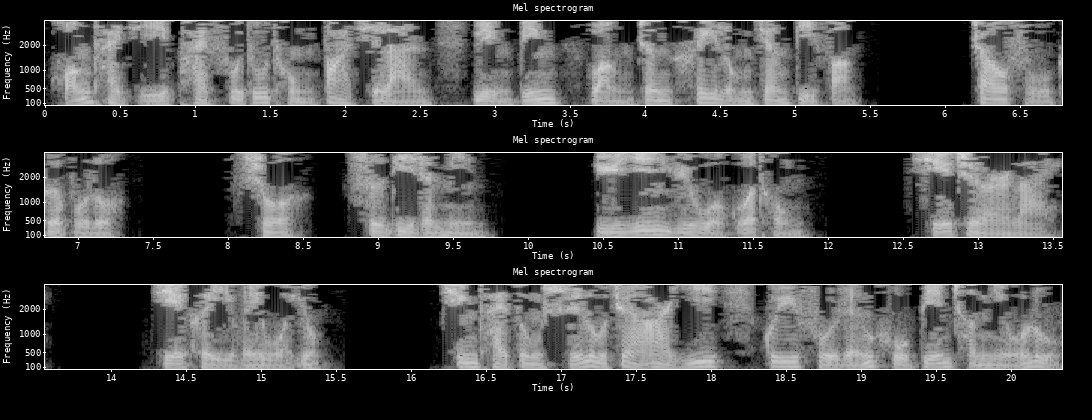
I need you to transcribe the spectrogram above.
皇太极派副都统霸其兰领兵往征黑龙江地方，招抚各部落，说：“此地人民语因与我国同。”携之而来，皆可以为我用。清太宗实录卷二一归附人户编成牛录，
